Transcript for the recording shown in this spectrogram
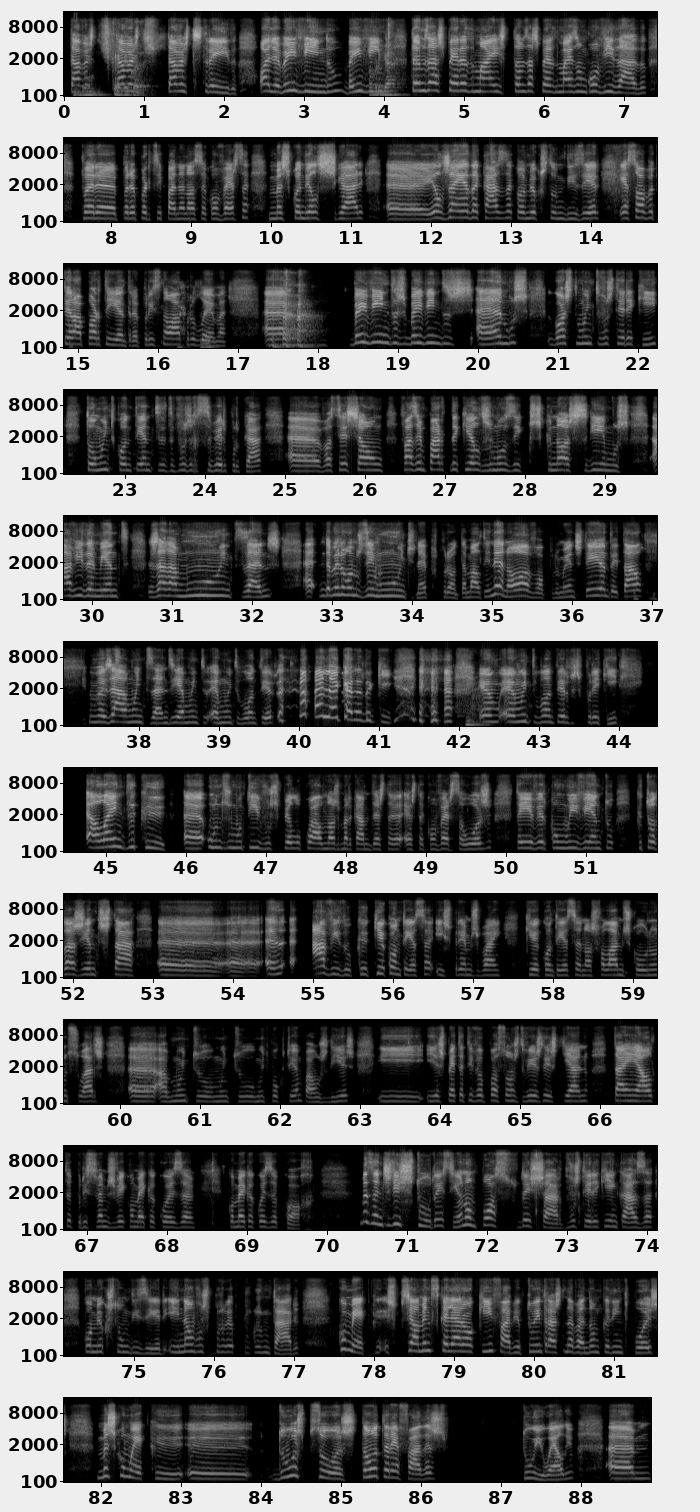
Estavas distraído. Olha, bem-vindo, bem-vindo. Estamos à espera de mais, estamos à espera de mais um convidado para, para participar na nossa conversa, mas quando ele chegar, eh, ele já é da casa, como eu costumo dizer, é só bater à porta e entra, por isso não há problema. Ah, Bem-vindos, bem-vindos a ambos. Gosto muito de vos ter aqui. Estou muito contente de vos receber por cá. Ah, vocês são, fazem parte daqueles músicos que nós seguimos avidamente já há muitos anos. Ah, também não vamos dizer muitos, né? Porque pronto, a malta ainda é nova, ou pelo menos tenta e tal, mas já há muitos anos e é muito, é muito bom ter. Olha a cara daqui! é, é muito bom ter-vos por aqui. Além de que ah, um dos motivos pelo qual nós marcámos esta, esta conversa hoje tem a ver com um evento que toda a gente está ah, ah, ávido que, que aconteça e esperemos bem que aconteça. Nós falámos com o Nuno Soares há muito, muito, muito pouco tempo, há uns dias, e, e a expectativa para os sons de vez deste ano está em alta, por isso vamos ver como é que a coisa, como é que a coisa corre. Mas antes disto tudo, é assim, eu não posso deixar de vos ter aqui em casa, como eu costumo dizer, e não vos per- perguntar como é que, especialmente se calhar ao aqui, Fábio, porque tu entraste na banda um bocadinho depois, mas como é que eh, duas pessoas tão atarefadas, tu e o Hélio, ahm,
